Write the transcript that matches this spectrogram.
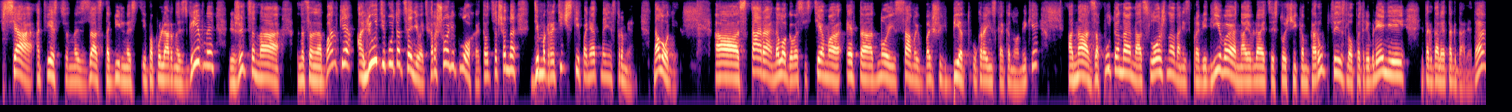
вся ответственность за стабильность и популярность гривны лежится на Национальном банке, а люди будут оценивать, хорошо или плохо. Это вот совершенно демократический и понятный инструмент. Налоги. А, старая налоговая система – это одно из самых больших бед украинской экономики. Она запутана, она сложна, она несправедливая, она является источником коррупции, злоупотреблений и так далее, и так далее. Да?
